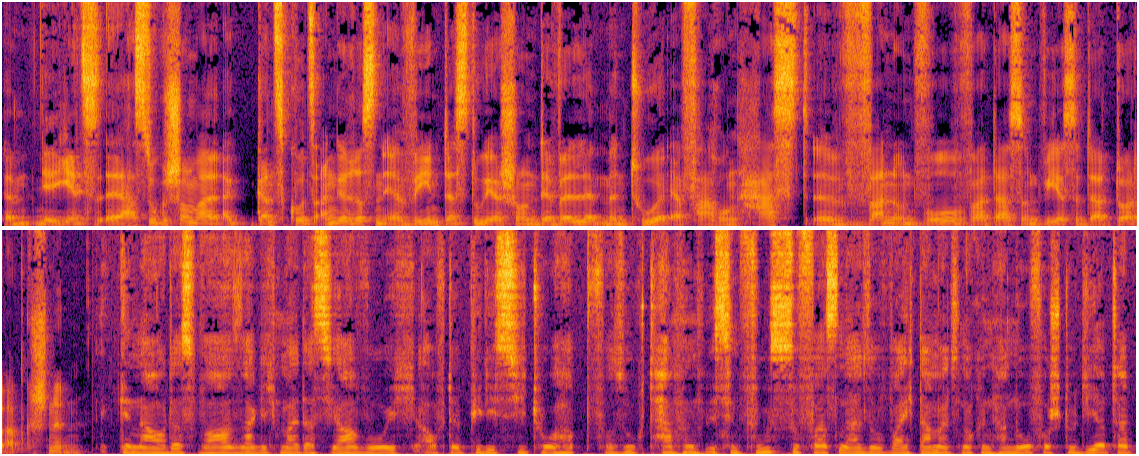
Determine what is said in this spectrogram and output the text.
Ähm, jetzt äh, hast du schon mal ganz ganz kurz angerissen erwähnt, dass du ja schon Development Tour Erfahrung hast. Äh, wann und wo war das und wie hast du da dort abgeschnitten? Genau, das war, sage ich mal, das Jahr, wo ich auf der PDC Tour habe versucht habe, ein bisschen Fuß zu fassen. Also, weil ich damals noch in Hannover studiert habe,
